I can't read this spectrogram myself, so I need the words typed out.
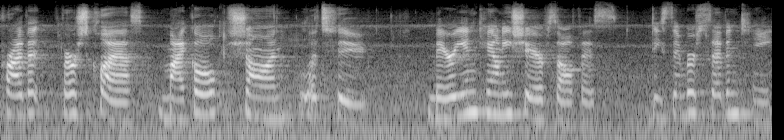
Private First Class Michael Sean Latu, Marion County Sheriff's Office, December 17th,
